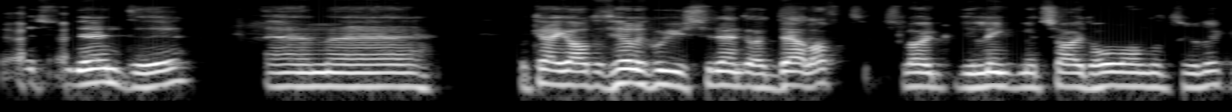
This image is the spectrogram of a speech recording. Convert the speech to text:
met studenten. En uh, we krijgen altijd hele goede studenten uit Delft. Het is leuk, die link met Zuid-Holland natuurlijk.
